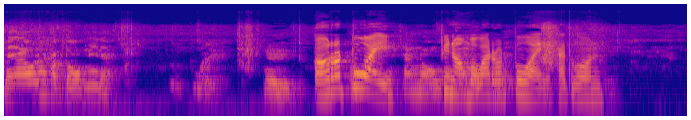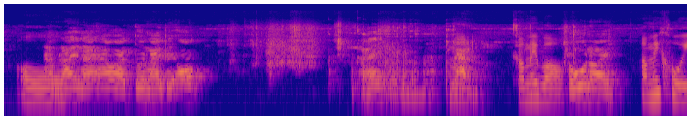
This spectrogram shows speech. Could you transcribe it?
ไม่เอานะคำตอบนี่เนี่ยเออเออรถป่วยช่างน้องพี่น้องบอกว่ารถป่วยค่ะทุกคน โอ้ทำไรนะ เอาตัวไหนไปออกไหนไม่จับเขาไม่บอก โชว์หน่อย เขาไม่คุย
